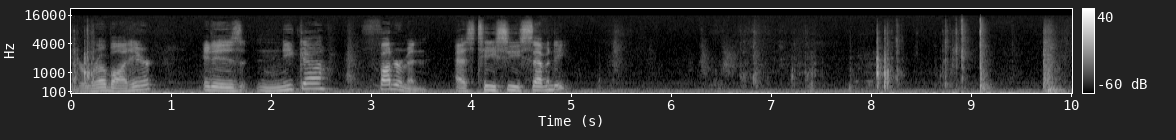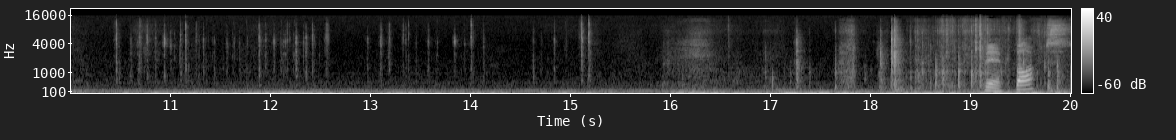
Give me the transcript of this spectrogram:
Got a robot here. It is Nika Futterman as TC70. Fifth box.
